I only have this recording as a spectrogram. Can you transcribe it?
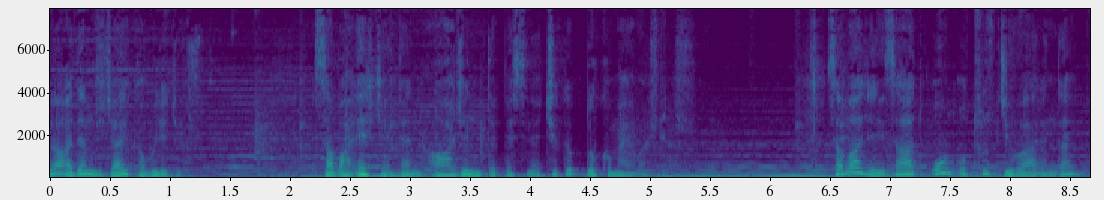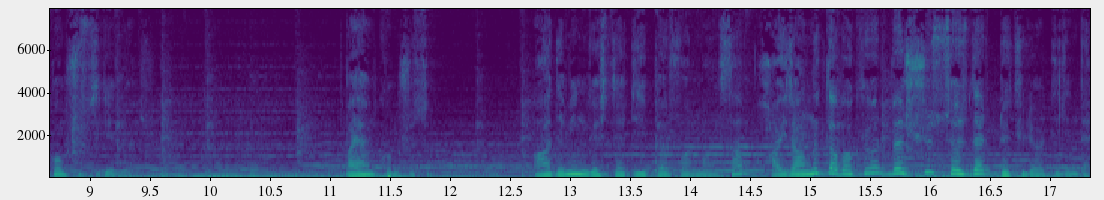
Ve Adem ricayı kabul ediyor. Sabah erkenden ağacın tepesine çıkıp dokumaya başlıyor. Sabahleyin saat 10.30 civarında komşusu geliyor bayan komşusu. Adem'in gösterdiği performansa hayranlıkla bakıyor ve şu sözler dökülüyor dilinde.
